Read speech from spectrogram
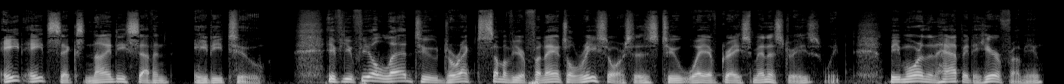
886 9782. If you feel led to direct some of your financial resources to Way of Grace Ministries, we'd be more than happy to hear from you.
